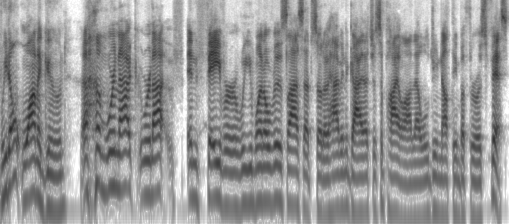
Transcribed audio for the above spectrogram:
we don't want a goon. Um, we're not we're not in favor. We went over this last episode of having a guy that's just a pylon that will do nothing but throw his fist.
